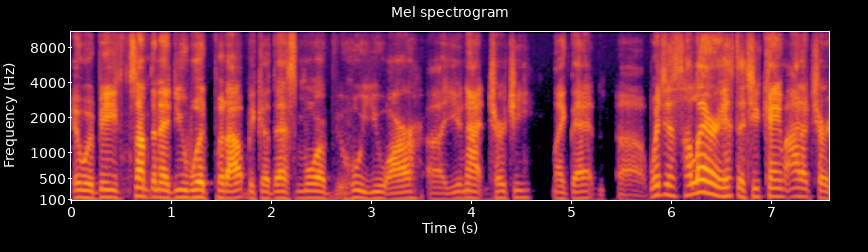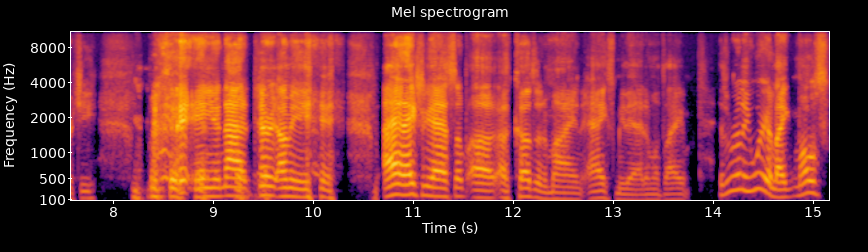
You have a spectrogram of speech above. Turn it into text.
it would be something that you would put out because that's more of who you are. Uh, you're not churchy like that, uh, which is hilarious that you came out of churchy and you're not church. I mean, I had actually had some uh, a cousin of mine ask me that and was like, "It's really weird. Like most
